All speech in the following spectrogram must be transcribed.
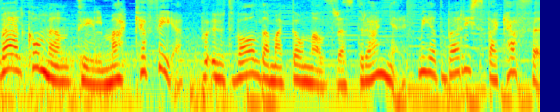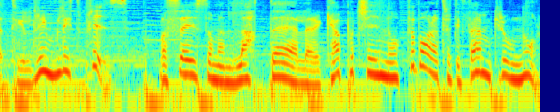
Välkommen till Maccafé på utvalda McDonalds restauranger med Baristakaffe till rimligt pris. Vad sägs om en latte eller cappuccino för bara 35 kronor?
